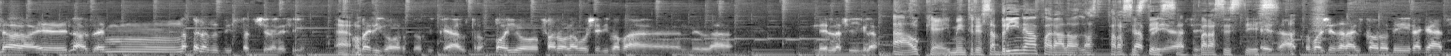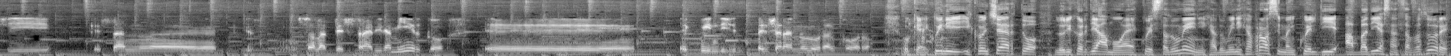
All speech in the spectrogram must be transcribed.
no, no, eh, no, è una bella soddisfazione, sì. Eh, un okay. bel ricordo più che altro. Poi io farò la voce di papà nella, nella sigla. Ah, ok, mentre Sabrina farà, la, la, farà se Sabrina, stessa. Sì. Farà se stessa. Esatto, poi ci sarà il coro dei ragazzi che, stanno, eh, che sono addestrati da Mirko. Eh, e quindi penseranno loro al coro. Ok, quindi il concerto, lo ricordiamo, è questa domenica, domenica prossima, in quel di Abbadia San Salvatore.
